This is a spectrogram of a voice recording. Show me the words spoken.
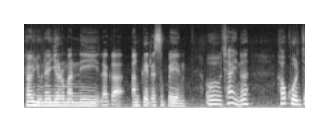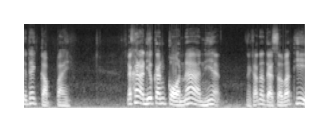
ทำไมอยู่ในเยอรมนีแล้วก็อังกฤษและสเปนเออใช่เนอะเขาควรจะได้กลับไป และขณะเดียวกันก่อนหน้านี้นะครับตั้งแต่ศตวรรษที่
